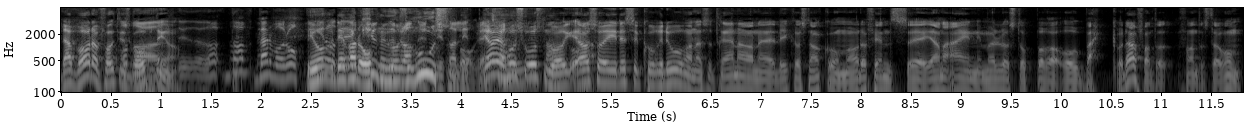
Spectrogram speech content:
Der var det faktisk da- åpninger. Da, da, der var det åpninger. Jo, det var det åpninger hos Rosenborg. Ja, ja, hos Rosenborg. Altså I disse korridorene som trenerne liker å snakke om. Og det fins gjerne én imellom stoppere og back, og der fant- fantes det rom.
